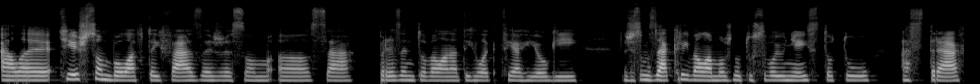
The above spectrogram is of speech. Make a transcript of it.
Ale tiež som bola v tej fáze, že som sa prezentovala na tých lekciách jogy že som zakrývala možno tú svoju neistotu a strach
